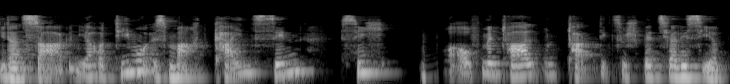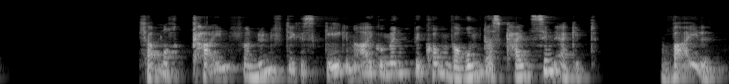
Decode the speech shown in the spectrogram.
die dann sagen, ja, aber Timo, es macht keinen Sinn, sich nur auf Mental und Taktik zu spezialisieren. Ich habe noch kein vernünftiges Gegenargument bekommen, warum das keinen Sinn ergibt. Weil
